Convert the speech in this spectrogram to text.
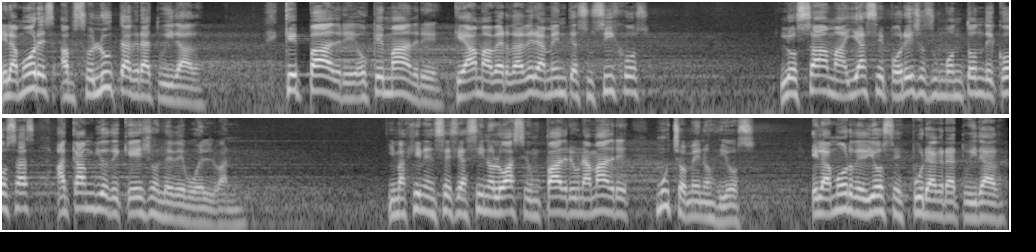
El amor es absoluta gratuidad. ¿Qué padre o qué madre que ama verdaderamente a sus hijos los ama y hace por ellos un montón de cosas a cambio de que ellos le devuelvan? Imagínense si así no lo hace un padre una madre, mucho menos Dios. El amor de Dios es pura gratuidad.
